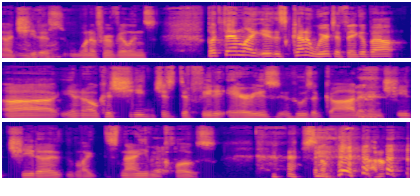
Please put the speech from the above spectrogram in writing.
uh, cheetah's one of her villains but then like it's kind of weird to think about uh you know because she just defeated ares who's a god and then che- cheetah like it's not even close so I don't,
